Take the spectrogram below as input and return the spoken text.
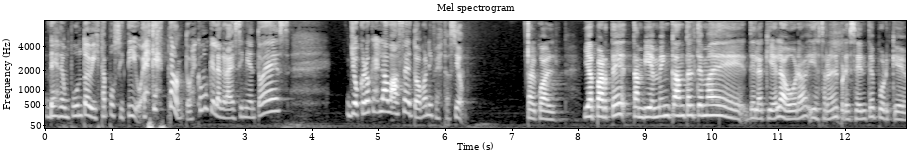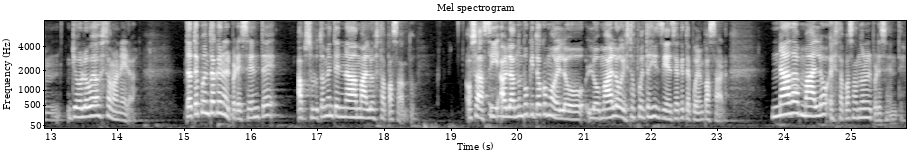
desde un punto de vista positivo. Es que es tanto, es como que el agradecimiento es, yo creo que es la base de toda manifestación. Tal cual. Y aparte, también me encanta el tema de, del aquí y el ahora y estar en el presente porque mm, yo lo veo de esta manera. Date cuenta que en el presente absolutamente nada malo está pasando. O sea, sí, hablando un poquito como de lo, lo malo y estos puentes de incidencia que te pueden pasar. Nada malo está pasando en el presente.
